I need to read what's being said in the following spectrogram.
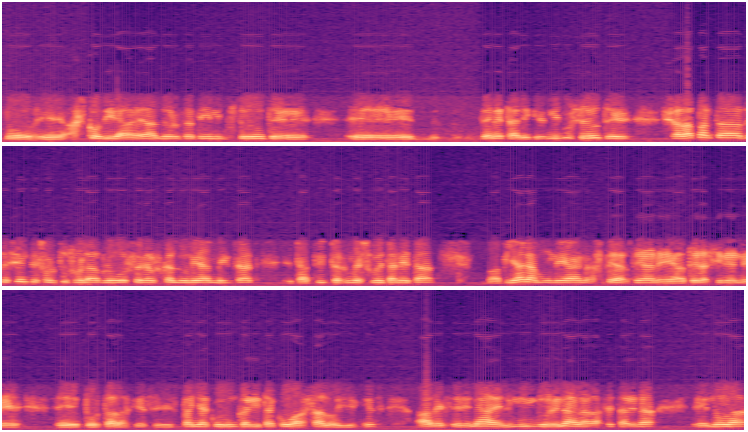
Bo, e, asko dira, eh, alde horretatik nik uste dut e, e, denetarik. Nik uste dut e, salaparta desente sortu zuela blogosfera euskaldunean behintzat eta Twitter mesuetan eta ba, biara munean, azte artean e, atera ziren e, e, portadak, ez? Espainiako egunkarietako azal horiek, ez? ABC-rena, El Mundo-rena, La Gazetarena, e, nola,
